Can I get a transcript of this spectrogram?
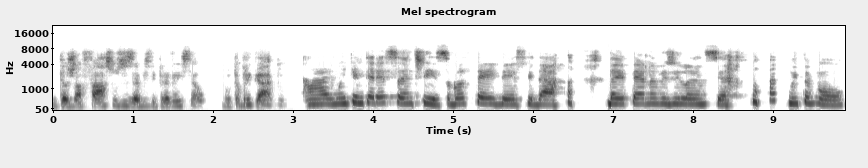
Então, já faço os exames de prevenção. Muito obrigado. Ai, muito interessante isso. Gostei desse da, da eterna vigilância. muito bom.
